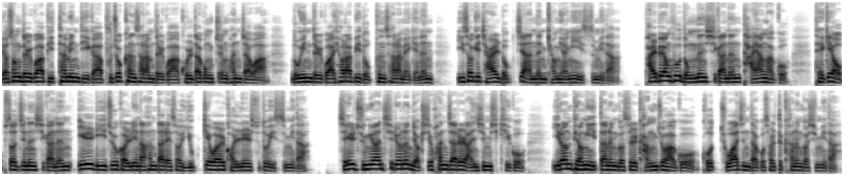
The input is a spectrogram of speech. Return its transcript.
여성들과 비타민 D가 부족한 사람들과 골다공증 환자와 노인들과 혈압이 높은 사람에게는 이석이 잘 녹지 않는 경향이 있습니다. 발병 후 녹는 시간은 다양하고 대개 없어지는 시간은 1, 2주 걸리나 한 달에서 6개월 걸릴 수도 있습니다. 제일 중요한 치료는 역시 환자를 안심시키고 이런 병이 있다는 것을 강조하고 곧 좋아진다고 설득하는 것입니다.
